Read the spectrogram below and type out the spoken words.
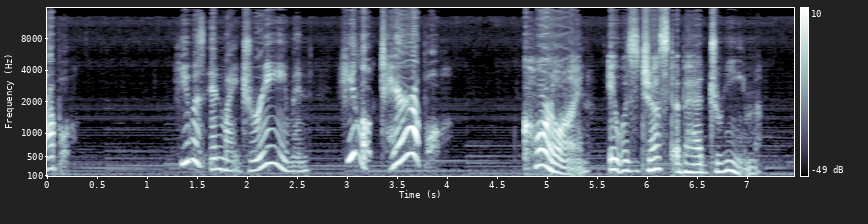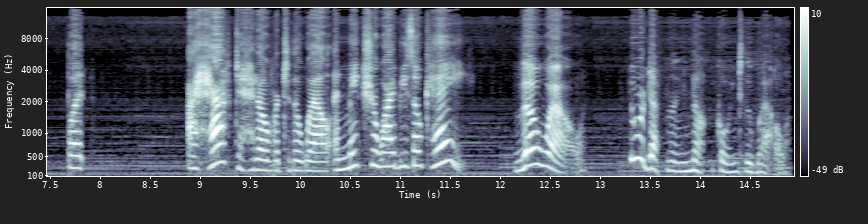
Trouble. He was in my dream and he looked terrible. Coraline, it was just a bad dream. But I have to head over to the well and make sure Wybie's okay. The well. You are definitely not going to the well.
